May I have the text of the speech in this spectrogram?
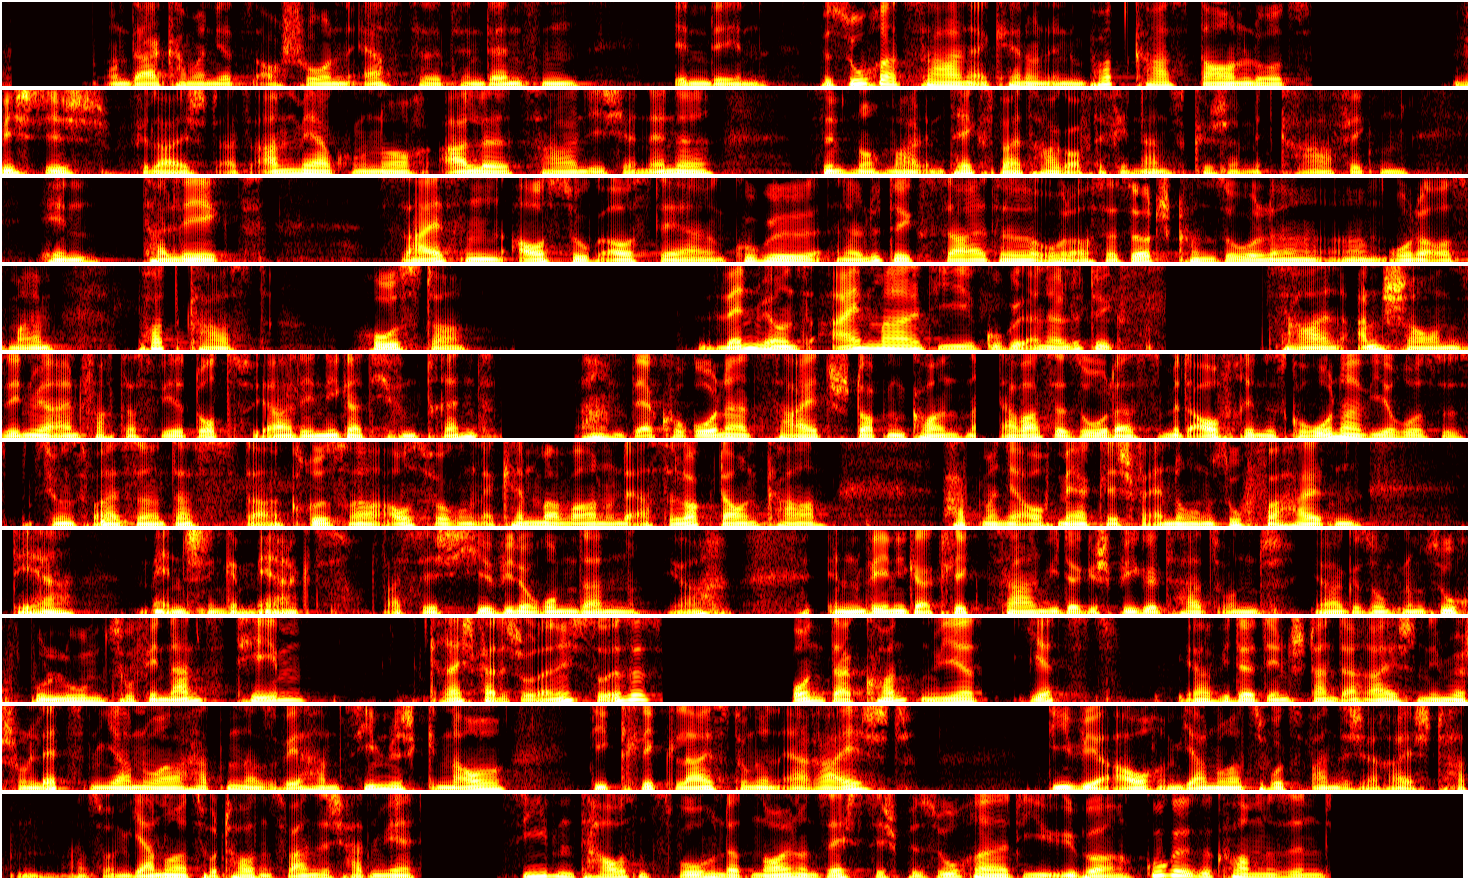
Und da kann man jetzt auch schon erste Tendenzen in den Besucherzahlen erkennen und in den Podcast-Downloads. Wichtig vielleicht als Anmerkung noch, alle Zahlen, die ich hier nenne, sind nochmal im Textbeitrag auf der Finanzküche mit Grafiken hinterlegt. Sei es ein Auszug aus der Google Analytics Seite oder aus der Search Konsole ähm, oder aus meinem Podcast Hoster. Wenn wir uns einmal die Google Analytics Zahlen anschauen, sehen wir einfach, dass wir dort ja den negativen Trend ähm, der Corona-Zeit stoppen konnten. Da war es ja so, dass mit Auftreten des Coronaviruses, beziehungsweise dass da größere Auswirkungen erkennbar waren und der erste Lockdown kam, hat man ja auch merklich Veränderungen im Suchverhalten der Menschen gemerkt, was sich hier wiederum dann ja in weniger Klickzahlen wiedergespiegelt hat und ja gesunkenem Suchvolumen zu Finanzthemen gerechtfertigt oder nicht, so ist es. Und da konnten wir jetzt ja wieder den Stand erreichen, den wir schon letzten Januar hatten. Also wir haben ziemlich genau die Klickleistungen erreicht, die wir auch im Januar 2020 erreicht hatten. Also im Januar 2020 hatten wir 7269 Besucher, die über Google gekommen sind.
